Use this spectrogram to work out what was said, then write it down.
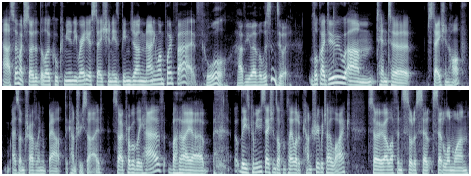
Uh, so much so that the local community radio station is Binjung 91.5. Cool. Have you ever listened to it? Look, I do um, tend to station hop as I'm traveling about the countryside. So I probably have, but I uh, these community stations often play a lot of country, which I like. So I'll often sort of set, settle on one,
